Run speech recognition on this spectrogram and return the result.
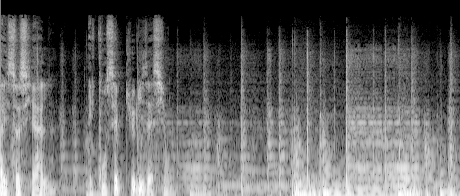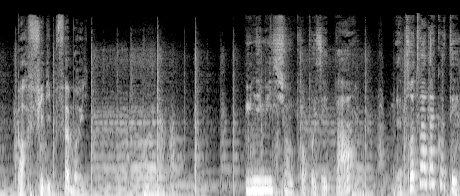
Travail social et conceptualisation. Par Philippe Fabry. Une émission proposée par Le Trottoir d'à côté.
